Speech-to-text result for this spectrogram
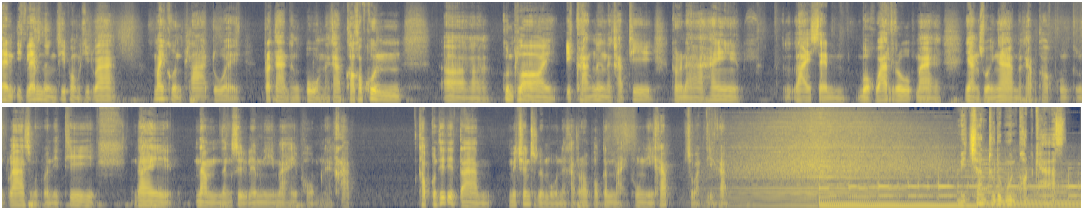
เป็นอีกเล่มหนึ่งที่ผมคิดว่าไม่ควรพลาดด้วยประการทั้งปวงนะครับ ขอขอบคุณคุณพลอยอีกครั้งหนึ่งนะครับที่กรุณาให้ลายเซ็นบวกวาดรูปมาอย่างสวยงามนะครับ ขอบคุณคุณกล้าสมุทรวณิชที่ได้นำหนังสือเล่มนี้มาให้ผมนะครับ ขอบคุณที่ติดตาม Mission to the Moon นะครับเราพบกันใหม่พรุ่งนี้ครับ สวัสดีครับ Mission to the Moon Podcast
